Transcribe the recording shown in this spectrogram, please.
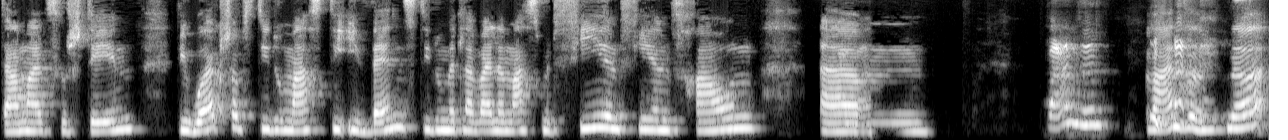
da mal zu stehen. Die Workshops, die du machst, die Events, die du mittlerweile machst mit vielen, vielen Frauen. Ähm, Wahnsinn. Wahnsinn, ne?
